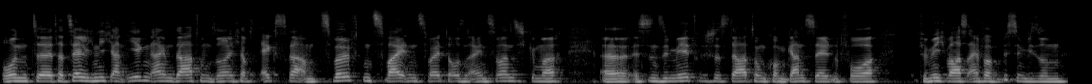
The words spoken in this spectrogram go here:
Und äh, tatsächlich nicht an irgendeinem Datum, sondern ich habe es extra am 12.02.2021 gemacht. Äh, es ist ein symmetrisches Datum, kommt ganz selten vor für mich war es einfach ein bisschen wie so ein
